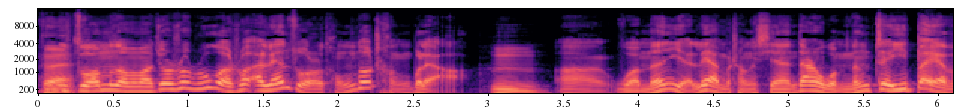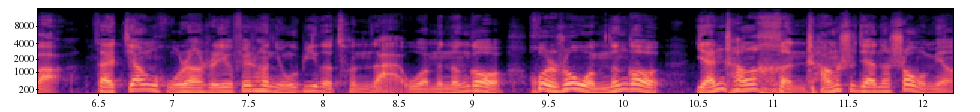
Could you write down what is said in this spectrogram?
对你琢磨琢磨，就是说，如果说哎连左若彤都成不了嗯啊，我们也练不成仙，但是我们能这一辈子在江湖上是一个非常牛逼的存在，我们能够或者说我们能够延长很长时间的寿命，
